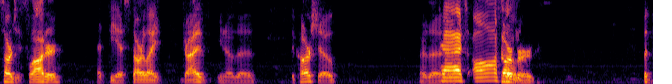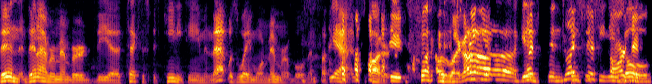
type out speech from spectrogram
Sergeant Slaughter at the uh, Starlight Drive. You know the the car show or the That's awesome. Starburg. But then, then I remembered the uh, Texas bikini team, and that was way more memorable than fucking Yeah, Slaughter. dude. Fuck. I was like, Speaking of- ah, again, let's- 10, let's 10, just 15 years Sergeant. old.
